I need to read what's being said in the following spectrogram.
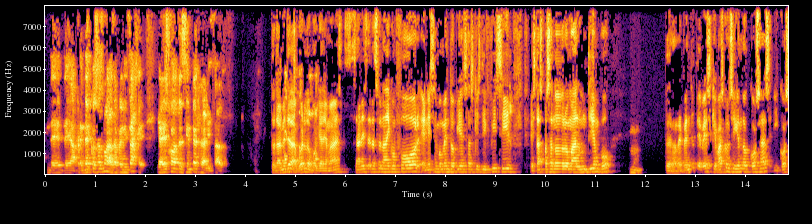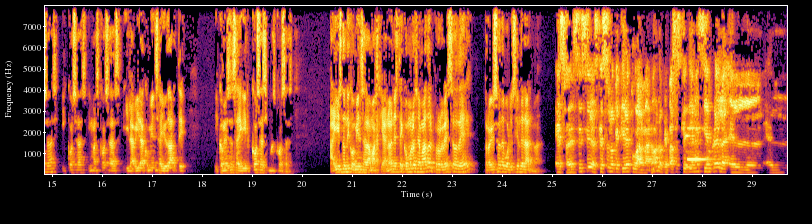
de, aprender cosas nuevas, de aprendizaje. Y ahí es cuando te sientes realizado. Totalmente de acuerdo, porque además sales de la zona de confort, en ese momento piensas que es difícil, estás pasándolo mal un tiempo, mm. pero de repente te ves que vas consiguiendo cosas y cosas y cosas y más cosas y la vida comienza a ayudarte y comienzas a seguir cosas y más cosas. Ahí es donde comienza la magia, ¿no? En este, ¿cómo lo has llamado? El progreso de, progreso de evolución del alma. Eso, es, sí, sí, es que eso es lo que quiere tu alma, ¿no? Lo que pasa es que tienes siempre el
